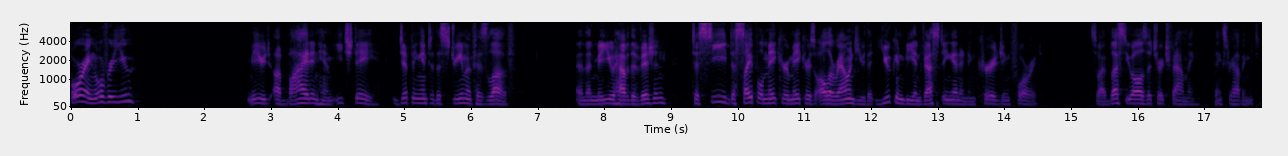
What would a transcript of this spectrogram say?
pouring over you. May you abide in Him each day dipping into the stream of his love. And then may you have the vision to see disciple maker makers all around you that you can be investing in and encouraging forward. So I bless you all as a church family. Thanks for having me today.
